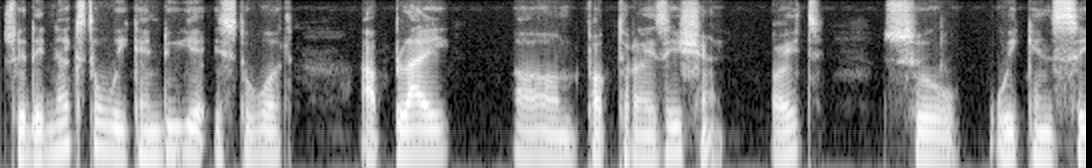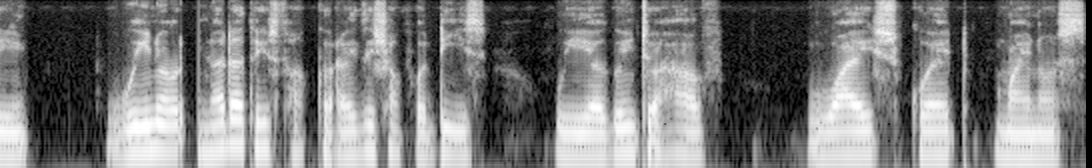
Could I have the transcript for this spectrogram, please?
So the next thing we can do here is to what? Apply um, factorization, right? So we can say, we know in order to use factorization for this, we are going to have y squared minus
